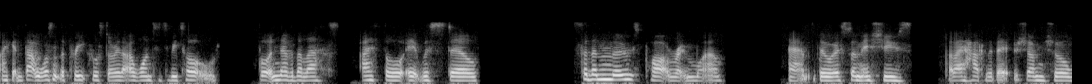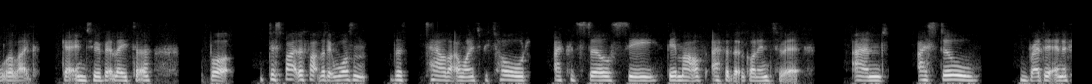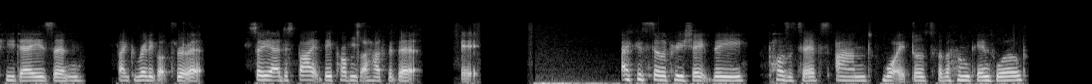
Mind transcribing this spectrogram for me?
Like, that wasn't the prequel story that I wanted to be told. But nevertheless, I thought it was still, for the most part, written well. Um, there were some issues that I had with it, which I'm sure we'll like get into a bit later. But despite the fact that it wasn't the tale that I wanted to be told, I could still see the amount of effort that had gone into it, and I still read it in a few days and like really got through it. So yeah, despite the problems I had with it, it I could still appreciate the positives and what it does for the Hunger Games world.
